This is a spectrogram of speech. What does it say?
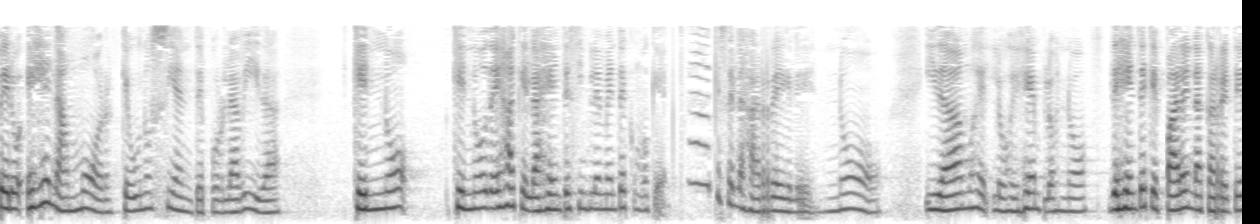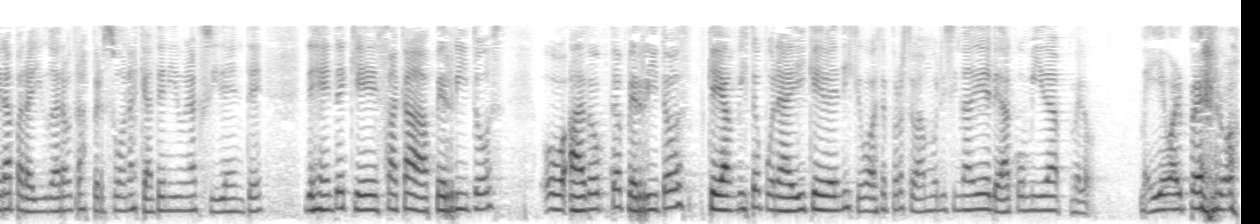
Pero es el amor que uno siente por la vida que no que no deja que la gente simplemente como que, ah, que se las arregle. No. Y dábamos los ejemplos, ¿no? De gente que para en la carretera para ayudar a otras personas que han tenido un accidente, de gente que saca perritos o adopta perritos que han visto por ahí que ven y que ese perro se va a morir si nadie le da comida, me lo me llevo al perro.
